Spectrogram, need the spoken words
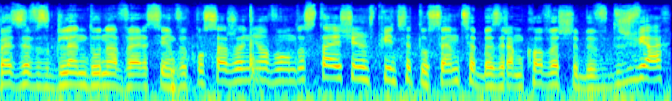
Bez względu na wersję wyposażeniową dostaje się w 508 bezramkowe szyby w drzwiach,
